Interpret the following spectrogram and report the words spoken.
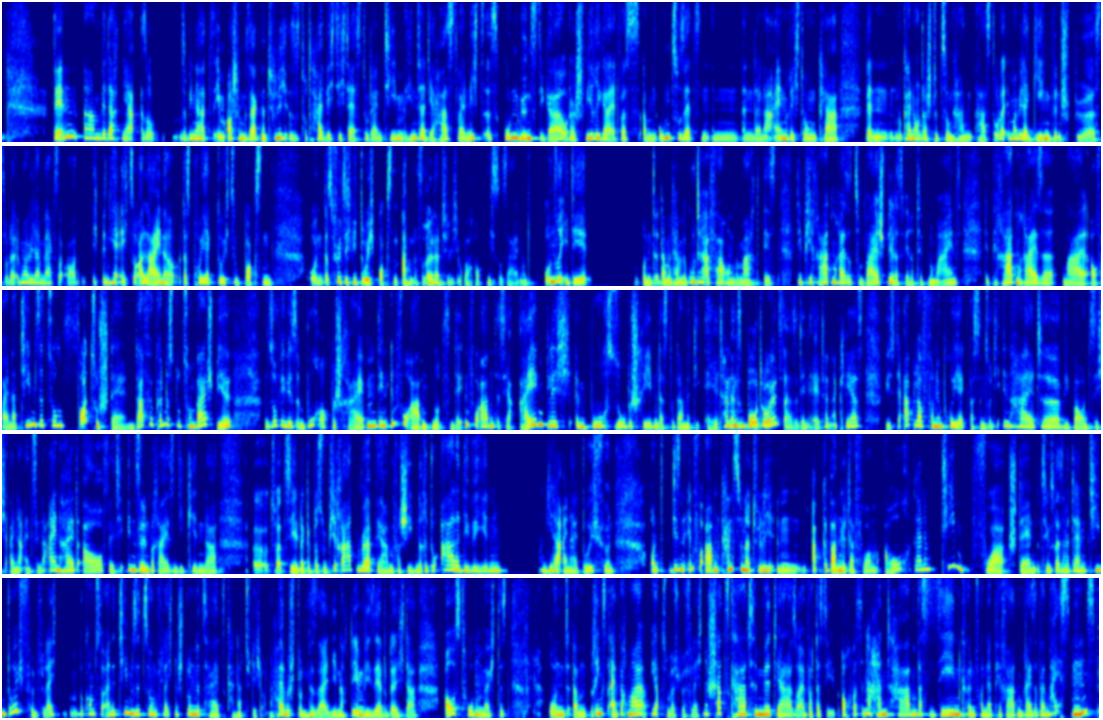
Denn ähm, wir dachten, ja, also Sabine hat es eben auch schon gesagt, natürlich ist es total wichtig, dass du dein Team hinter dir hast, weil nichts ist ungünstiger oder schwieriger, etwas ähm, umzusetzen in, in deiner Einrichtung. Klar, wenn du keine Unterstützung hast oder immer wieder Gegenwind spürst oder immer wieder merkst, oh, ich bin hier echt so alleine, das Projekt durchzuboxen. Und das fühlt sich wie Durchboxen an. Das soll mhm. natürlich überhaupt nicht so sein. Und unsere Idee und damit haben wir gute Erfahrungen gemacht, ist die Piratenreise zum Beispiel, das wäre Tipp Nummer eins, die Piratenreise mal auf einer Teamsitzung vorzustellen. Dafür könntest du zum Beispiel, so wie wir es im Buch auch beschreiben, den Infoabend nutzen. Der Infoabend ist ja eigentlich im Buch so beschrieben, dass du damit die Eltern ins Boot holst, also den Eltern erklärst, wie ist der Ablauf von dem Projekt, was sind so die Inhalte, wie baut sich eine einzelne Einheit auf, welche Inseln bereisen die Kinder, äh, zu erzählen, da gibt es einen Piratenrap, wir haben verschiedene Rituale, die wir jeden in jeder Einheit durchführen. Und diesen Infoabend kannst du natürlich in abgewandelter Form auch deinem Team vorstellen, beziehungsweise mit deinem Team durchführen. Vielleicht bekommst du eine Teamsitzung, vielleicht eine Stunde Zeit. Es kann natürlich auch eine halbe Stunde sein, je nachdem, wie sehr du dich da austoben möchtest. Und ähm, bringst einfach mal, ja, zum Beispiel vielleicht eine Schatzkarte mit, ja, also einfach, dass sie auch was in der Hand haben, was sehen können von der Piratenreise, weil meistens,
